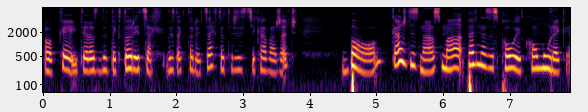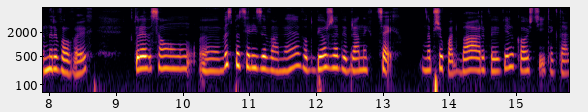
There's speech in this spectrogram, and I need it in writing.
Okej, okay, teraz detektory cech. Detektory cech to też jest ciekawa rzecz, bo każdy z nas ma pewne zespoły komórek nerwowych, które są y, wyspecjalizowane w odbiorze wybranych cech, na przykład barwy, wielkości itd. Tak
